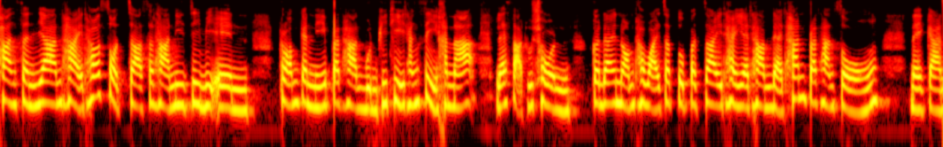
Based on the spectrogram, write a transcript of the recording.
ผ่านสัญญาณถ่ายทอดสดจากสถานี GBN พร้อมกันนี้ประธานบุญพิธีทั้ง 4 คณะ และสาธุชน ก็ได้น้อมถวายจตุปัจจัยไทยธรรมแด่ท่านประธานสงฆ์ในการ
